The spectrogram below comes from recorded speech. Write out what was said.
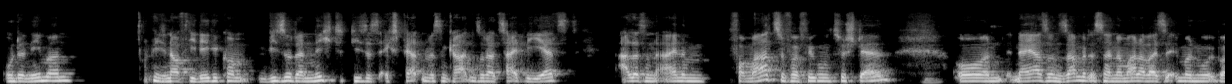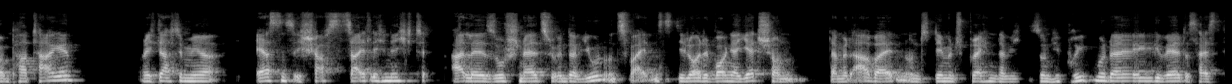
Unternehmern, bin ich dann auf die Idee gekommen, wieso dann nicht dieses Expertenwissen gerade in so einer Zeit wie jetzt alles in einem Format zur Verfügung zu stellen. Und naja, so ein Summit ist dann normalerweise immer nur über ein paar Tage. Und ich dachte mir, erstens, ich schaff's zeitlich nicht, alle so schnell zu interviewen. Und zweitens, die Leute wollen ja jetzt schon damit arbeiten und dementsprechend habe ich so ein Hybridmodell gewählt. Das heißt,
